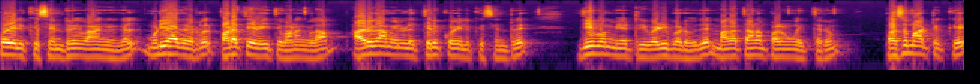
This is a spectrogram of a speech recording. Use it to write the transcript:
கோயிலுக்கு சென்று வணங்குங்கள். முடியாதவர்கள் படத்தை வைத்து வணங்கலாம். அருகாமையில் உள்ள திருக்கோயிலுக்கு சென்று தீபம் ஏற்றி வழிபடுவது மகத்தான பலன்களை தரும். பசுமாட்டுக்கு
